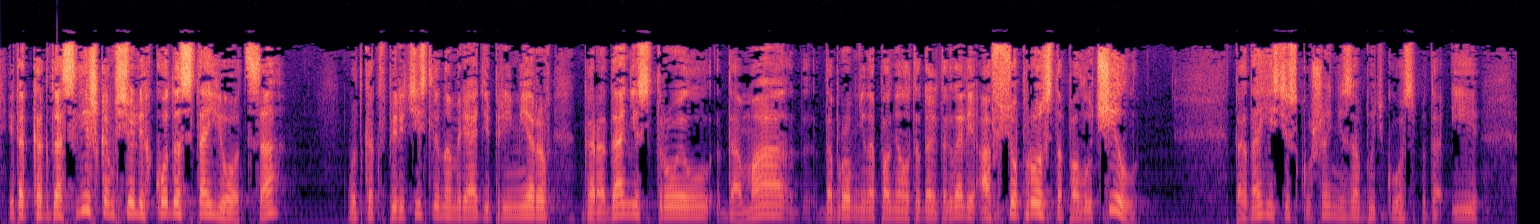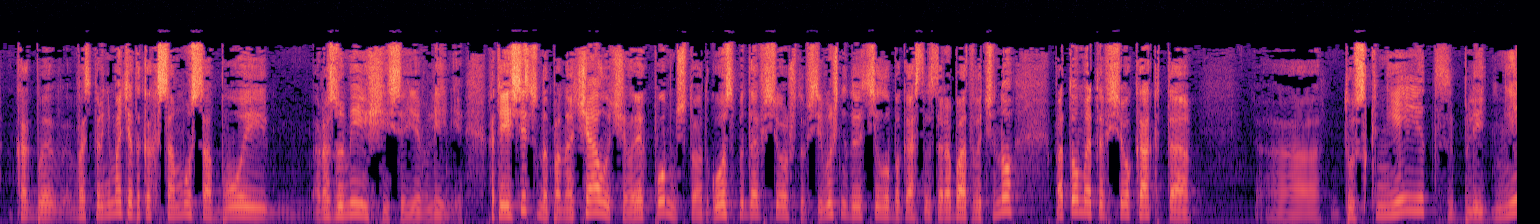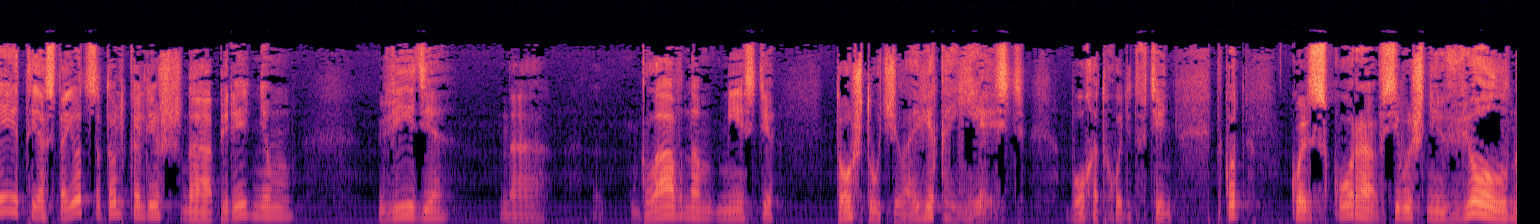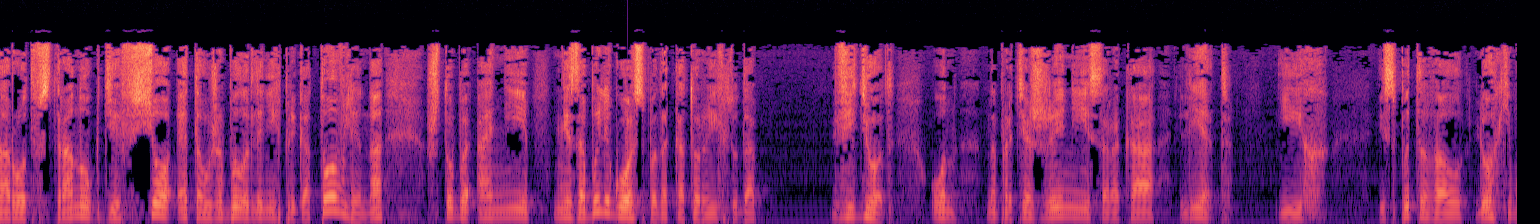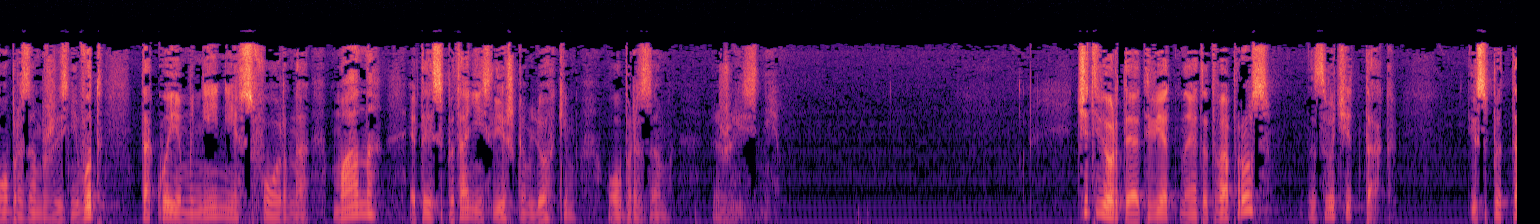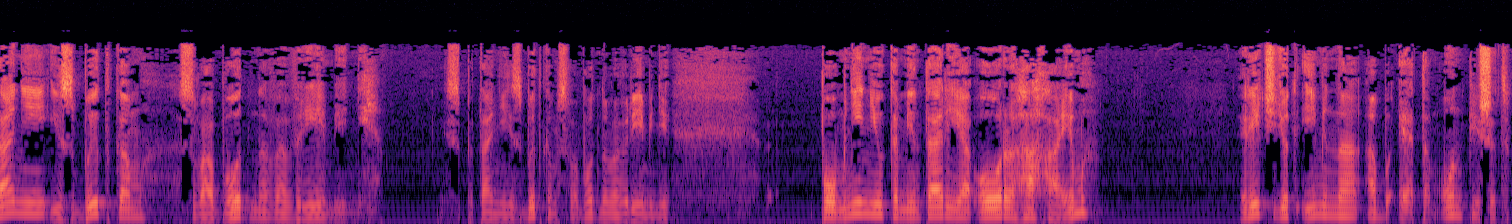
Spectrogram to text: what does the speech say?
Итак, когда слишком все легко достается, вот как в перечисленном ряде примеров, города не строил, дома добром не наполнял и так далее, и так далее, а все просто получил – тогда есть искушение забыть Господа. И как бы воспринимать это как само собой разумеющееся явление. Хотя, естественно, поначалу человек помнит, что от Господа все, что Всевышний дает силу богатства зарабатывать, но потом это все как-то э, тускнеет, бледнеет и остается только лишь на переднем виде, на главном месте то, что у человека есть. Бог отходит в тень. Так вот, коль скоро Всевышний ввел народ в страну, где все это уже было для них приготовлено, чтобы они не забыли Господа, который их туда ведет, Он на протяжении сорока лет их испытывал легким образом жизни. Вот такое мнение Сфорна. Ман – это испытание слишком легким образом жизни. Четвертый ответ на этот вопрос звучит так. Испытание избытком свободного времени. Испытание избытком свободного времени. По мнению комментария Ор Хахаим, речь идет именно об этом. Он пишет,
